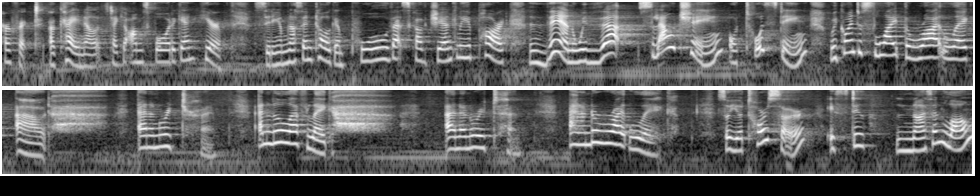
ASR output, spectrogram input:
Perfect. Okay, now let's take your arms forward again here. Sitting up nice and tall again. Pull that scarf gently apart. And then with that slouching or twisting, we're going to slide the right leg out. And then return. And the left leg. And then return. And then the right leg. So your torso is still nice and long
